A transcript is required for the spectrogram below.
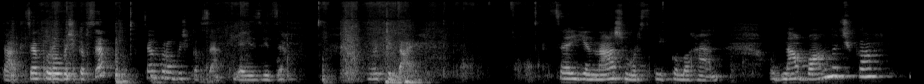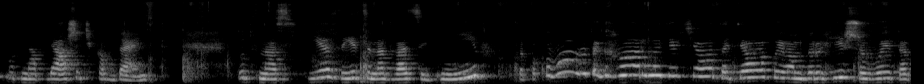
Так, ця коробочка все. Ця коробочка все. Я її звідси викидаю. Це є наш морський колаген. Одна баночка, одна пляшечка в день. Тут в нас є, здається, на 20 днів. Запакували так гарно, дівчата. Дякую вам, дорогі, що ви так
